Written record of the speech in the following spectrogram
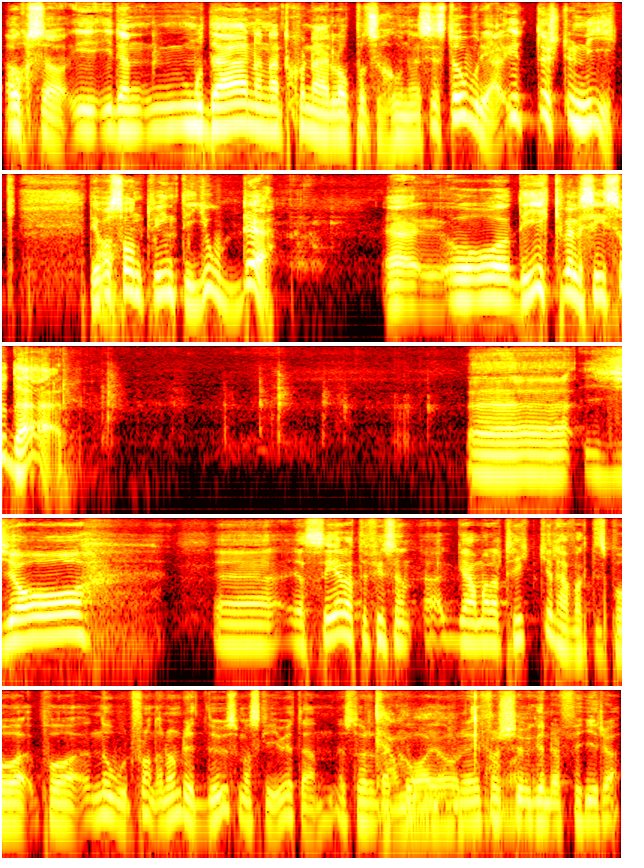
också i, i den moderna nationella oppositionens historia. Ytterst unik. Det var sånt vi inte gjorde. Eh, och, och det gick väl sådär. Eh, ja, eh, jag ser att det finns en gammal artikel här faktiskt på, på Nordfront. Undrar om det är du som har skrivit den? Det står Kan vara jag, Den är från vara jag. 2004.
